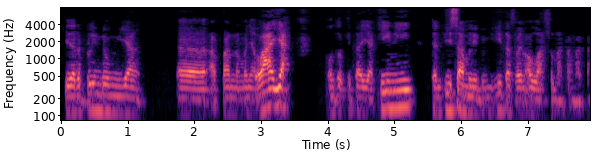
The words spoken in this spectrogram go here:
Tidak ada pelindung yang eh, apa namanya layak untuk kita yakini dan bisa melindungi kita selain Allah semata-mata.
